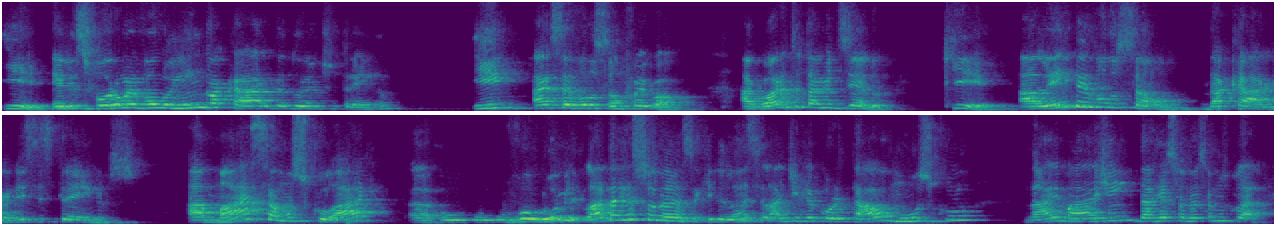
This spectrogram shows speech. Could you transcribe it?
e eles foram evoluindo a carga durante o treino e essa evolução foi igual. Agora tu está me dizendo que, além da evolução da carga nesses treinos, a massa muscular, uh, o, o, volume lá da ressonância, aquele lance lá de recortar o músculo na imagem da ressonância muscular,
